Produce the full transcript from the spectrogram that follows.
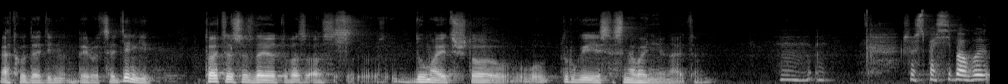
откуда берутся деньги, то это создает, думает, что другие есть основания на этом. Что ж, спасибо. Вы,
